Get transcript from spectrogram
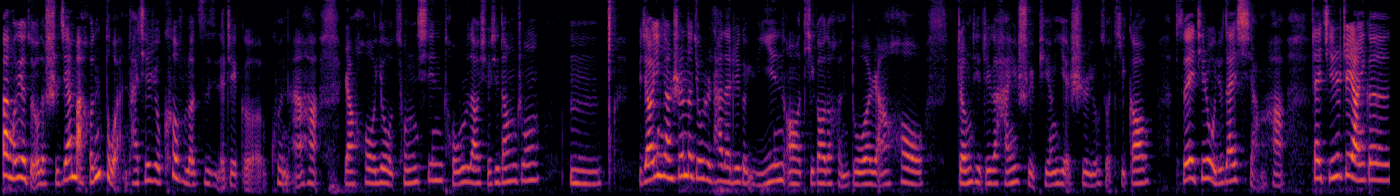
半个月左右的时间吧，很短。他其实就克服了自己的这个困难哈，然后又重新投入到学习当中。嗯，比较印象深的就是他的这个语音哦提高的很多，然后整体这个韩语水平也是有所提高。所以其实我就在想哈，在其实这样一个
